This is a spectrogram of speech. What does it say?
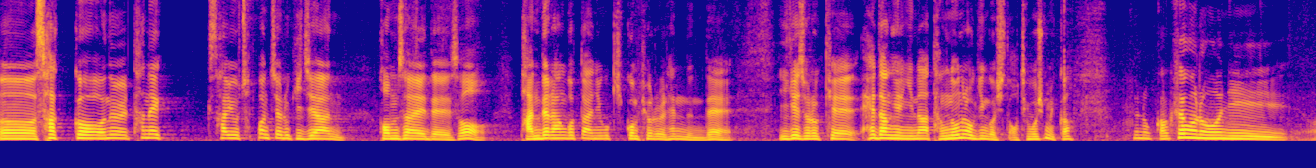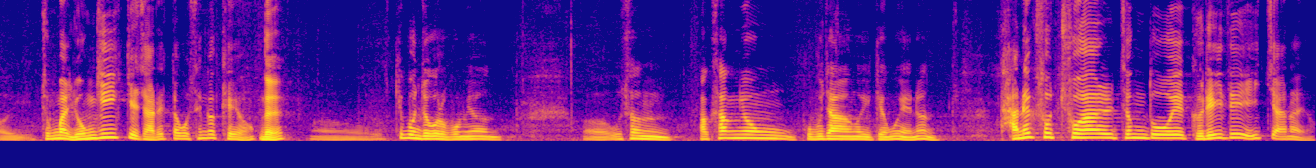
어, 사건을 탄핵 사유 첫 번째로 기재한 검사에 대해서 반대를 한 것도 아니고 기권표를 했는데 이게 저렇게 해당 행위나 당론을 어긴 것이다. 어떻게 보십니까? 저는 곽상원 의원이 어, 정말 용기 있게 잘했다고 생각해요. 네. 기본적으로 보면 어, 우선 박상용 부부장의 경우에는 탄핵 소추할 정도의 그레이드에 있지 않아요.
